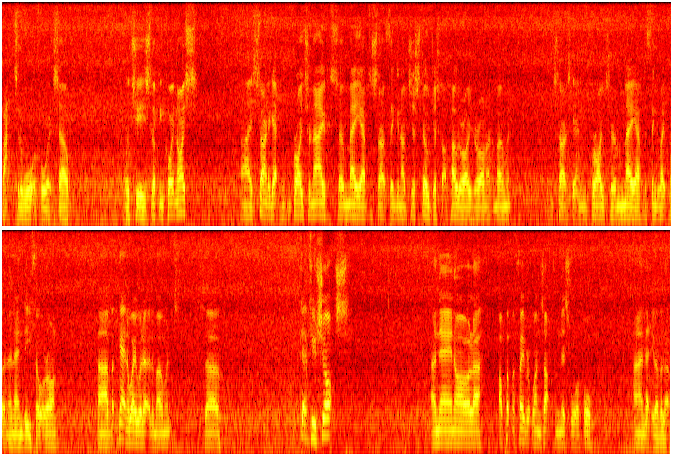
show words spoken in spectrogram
back to the waterfall itself which is looking quite nice uh, it's starting to get brighter now so may have to start thinking. I've just still just got a polarizer on at the moment. It starts getting brighter and may have to think about putting an ND filter on. Uh, but getting away with it at the moment. So get a few shots. And then I'll uh, I'll put my favorite ones up from this waterfall and let you have a look.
